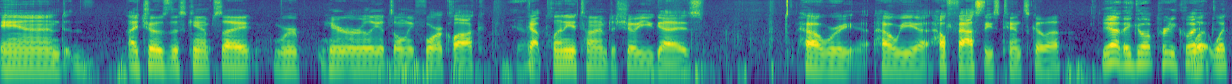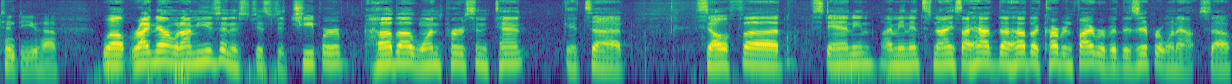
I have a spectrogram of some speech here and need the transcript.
and I chose this campsite. We're here early. It's only four o'clock. Yeah. Got plenty of time to show you guys how we how we uh, how fast these tents go up. Yeah, they go up pretty quick. What what tent do you have? Well, right now what I'm using is just a cheaper Hubba one person tent. It's uh, self uh, standing. I mean, it's nice. I have the Hubba carbon fiber, but the zipper went out. So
